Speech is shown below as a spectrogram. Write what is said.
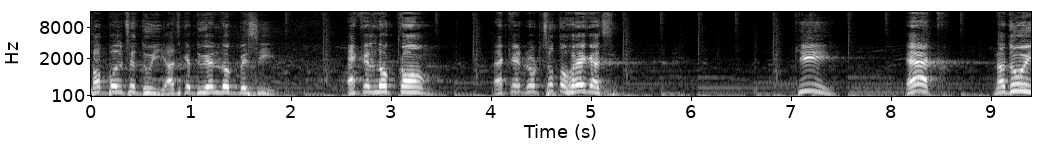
সব বলছে দুই, আজকে দুইয়ের লোক বেশি, একের লোক কম। একের রোড শো তো হয়ে গেছে। কি? এক না দুই?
